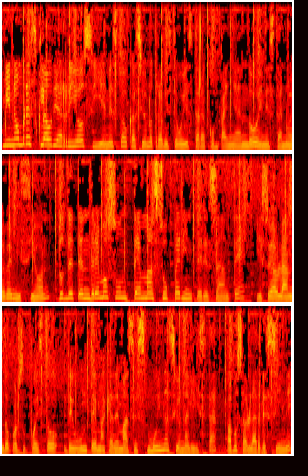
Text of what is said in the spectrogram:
Mi nombre es Claudia Ríos y en esta ocasión otra vez te voy a estar acompañando en esta nueva emisión donde tendremos un tema súper interesante y estoy hablando por supuesto de un tema que además es muy nacionalista. Vamos a hablar de cine,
